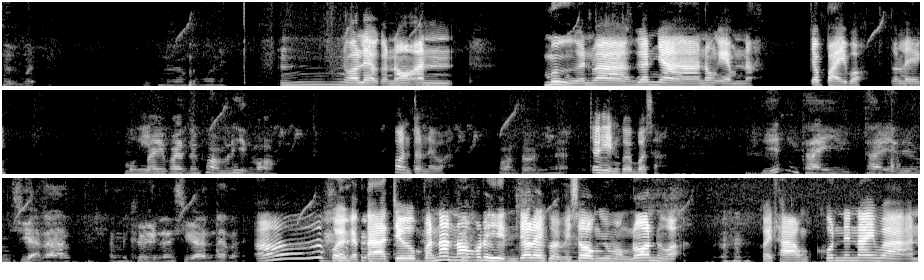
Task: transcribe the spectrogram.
ถือเบิดอุกเนื้อพวกนี้อืมว่าแล้วกันเนาะอันมืออันว่าเฮือนยาน้องแอมนะเจ้าไปบ่ตอนแรงบ่เห็นไปไปตอนพ่อไม่ได้เห็นบ่พ่อนตอนไหนวะก่อนตอนนั้นเจ้าเห็นข่อยบ่ซะเห็นไทยไทยเฉียนอะอันคืนนั่นเฉียนนั่นน่ะอ้าวข่อยกับตาเจิมปานนั้นเนาะบ่ได้เห็นเจ้าอะไรข่อยไปช่องอยู่หม่องนอนหัวข่อยถามคนในในว่าอัน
